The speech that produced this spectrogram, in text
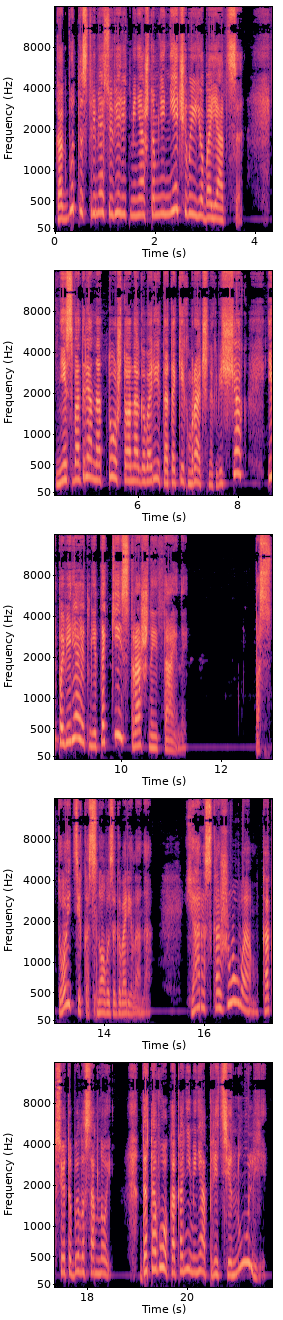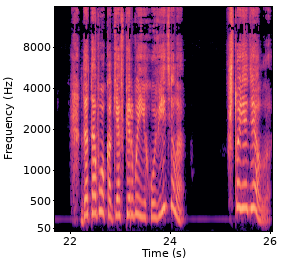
как будто стремясь уверить меня, что мне нечего ее бояться, несмотря на то, что она говорит о таких мрачных вещах и поверяет мне такие страшные тайны. «Постойте-ка», — снова заговорила она, — «я расскажу вам, как все это было со мной. До того, как они меня притянули, до того, как я впервые их увидела, что я делала?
